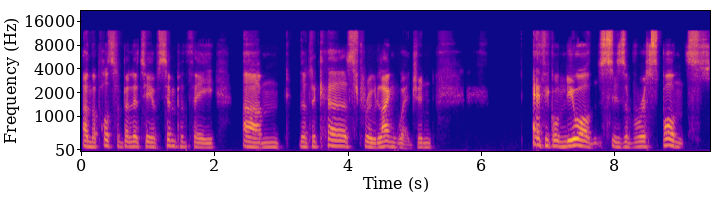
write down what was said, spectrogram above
and the possibility of sympathy um, that occurs through language. And ethical nuances of response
